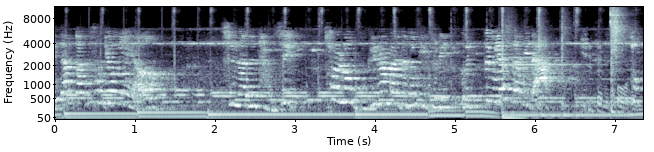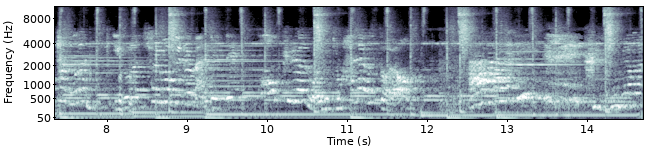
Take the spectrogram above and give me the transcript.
대장간 성경이에요. 신라는 당시 철로 무기를 만드는 기술이 또 석탄은 이러한 철무기를 만들 때 꼭 필요한 원료 중 하나였어요. 아, 그 유명한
